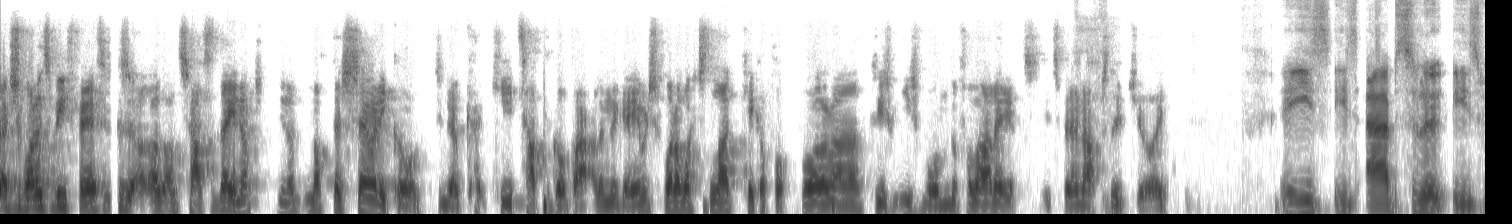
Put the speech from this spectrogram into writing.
I just wanted to be fair because on Saturday, not you know not necessarily called you know key tactical battle in the game. I just want to watch the lad kick a football around because he's, he's wonderful at it. It's, it's been an absolute joy. He's he's absolute. He's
